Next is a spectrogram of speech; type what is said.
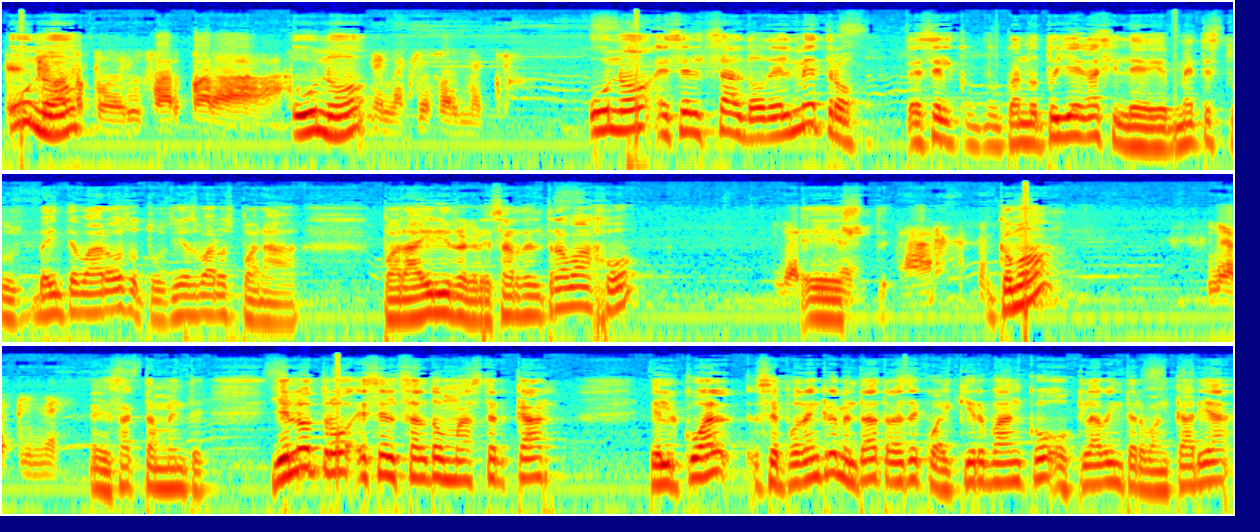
El que Uno. vas a poder usar para Uno, el acceso al metro. Uno es el saldo del metro. Es el cu- cuando tú llegas y le metes tus 20 varos o tus 10 varos para, para ir y regresar del trabajo. Este- Ah, ¿Cómo? le atiné. Exactamente. Y el otro es el saldo Mastercard, el cual se podrá incrementar a través de cualquier banco o clave interbancaria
